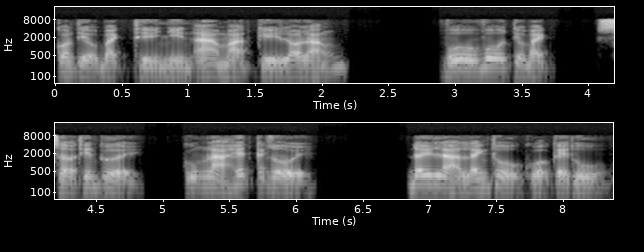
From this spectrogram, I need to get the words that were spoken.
còn Tiểu Bạch thì nhìn A Mạt Kỳ lo lắng. Vô vô Tiểu Bạch, sở thiên cười, cũng là hết cách rồi. Đây là lãnh thổ của kẻ thù,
